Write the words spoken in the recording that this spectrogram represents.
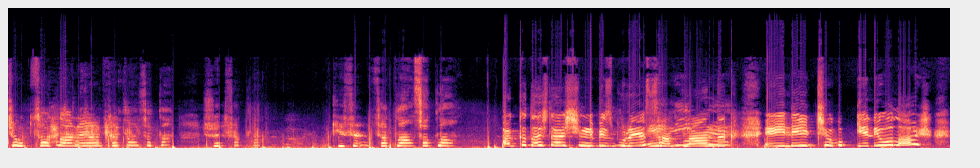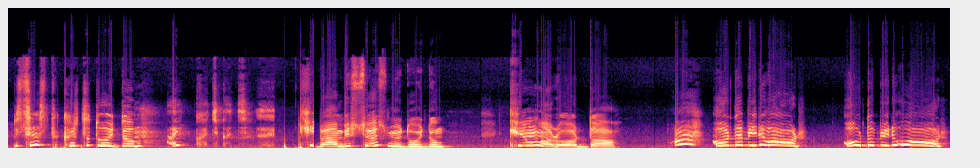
Çabuk saklan Reyhan. Saklan saklan. Şuraya saklan. Kesin saklan saklan. Arkadaşlar şimdi biz buraya saklandık. Eğleyin çabuk geliyorlar. Bir ses tıkırtı duydum. Ay kaç kaç. Ben bir ses mi duydum? Kim var orada? Ah orada biri var. Orada biri var.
